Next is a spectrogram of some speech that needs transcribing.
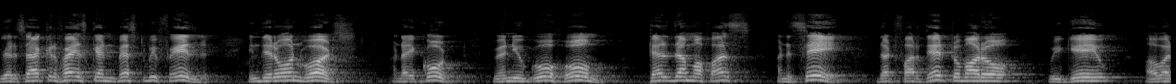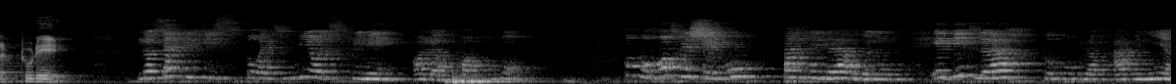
Their sacrifice can best be faced in their own words, and I quote, When you go home, tell them of us and say that for their tomorrow we gave our today. Leur sacrifice pour être mieux exprimé en leur propre nom. Quand vous rentrez chez vous, parlez-leur de nous et dites-leur que pour leur avenir,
